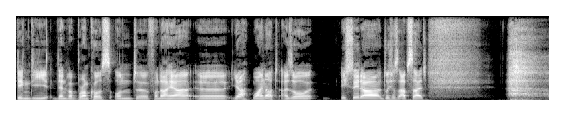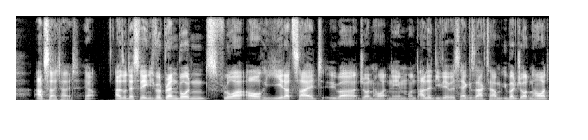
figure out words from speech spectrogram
gegen die Denver Broncos. Und äh, von daher, äh, ja, why not? Also, ich sehe da durchaus Upside. Upside halt, ja. Also deswegen, ich würde Brandon Boldens Floor auch jederzeit über Jordan Howard nehmen und alle, die wir bisher gesagt haben, über Jordan Howard.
